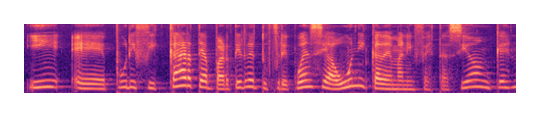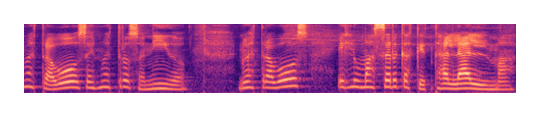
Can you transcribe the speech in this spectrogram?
y eh, purificarte a partir de tu frecuencia única de manifestación, que es nuestra voz, es nuestro sonido. Nuestra voz es lo más cerca que está al alma,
